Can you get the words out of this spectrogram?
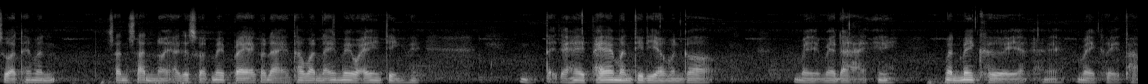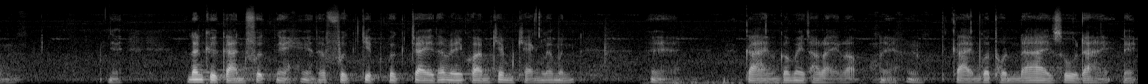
สวดให้มันสั้นๆหน่อย อาจจะสวดไม่แปลก็ได้ ถ้าวันไหนไม่ไหวจริงๆแต่จะให้แพ้มันทีเดียวมันก็ไม่ไม่ได้ มันไม่เคยอะไม่เคยทำนั่นคือการฝึกไงถ้าฝึกจิตฝึกใจถ้ามีความเข้มแข็งแล้วมันกายมันก็ไม่เท่าไหร่หรอกกายมันก็ทนได้สู้ได้เนี่ย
